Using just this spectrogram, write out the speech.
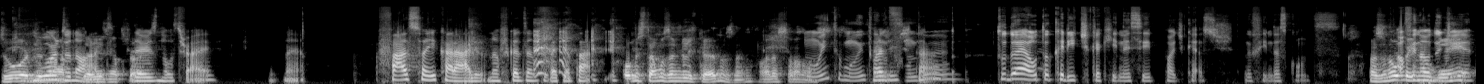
Do or do, Do or not, do not. there is no try. There's no try. Né? Faço aí, caralho. Não fica dizendo que vai tentar. Como estamos anglicanos, né? Olha só. nossa. Muito, muito. A No gente fundo, tá- é- tudo é autocrítica aqui nesse podcast, no fim das contas. Mas o No Ao Pain final No do dia.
